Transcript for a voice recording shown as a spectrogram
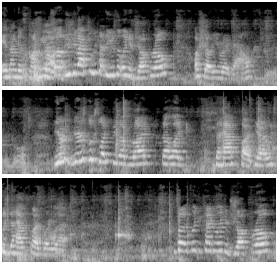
And I'm gonna slime you So up. you can actually kind of use it like a jump rope. I'll show you right now. Really cool. Yours, yours looks like the um, right that like the half pipe. Yeah, it looks like the half pipe like that. So it's like a kind of like a jump rope.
